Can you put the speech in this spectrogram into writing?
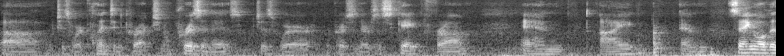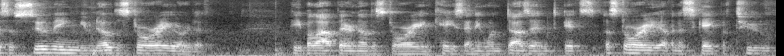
uh, which is where Clinton Correctional Prison is, which is where the prisoners escaped from. And I am saying all this assuming you know the story or that people out there know the story in case anyone doesn't. It's a story of an escape of two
